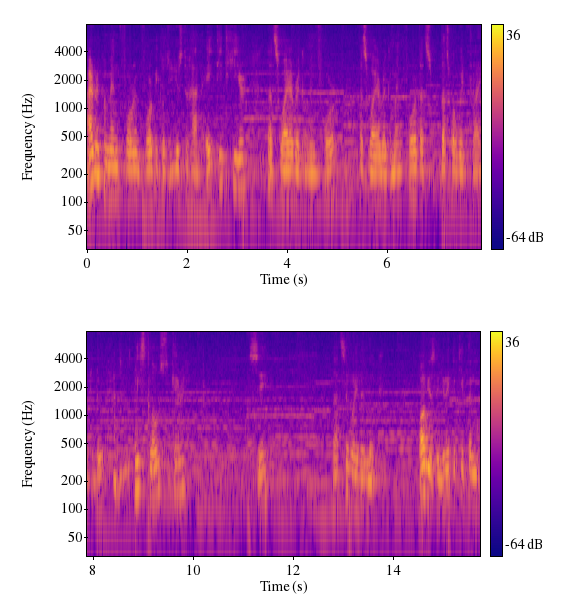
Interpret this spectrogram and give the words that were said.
I recommend four and four because you used to have eight teeth here. That's why I recommend four. That's why I recommend four. That's that's what we're trying to do. Uh-huh. Please close, Gary. See? That's the way they look. Obviously, you need to keep them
